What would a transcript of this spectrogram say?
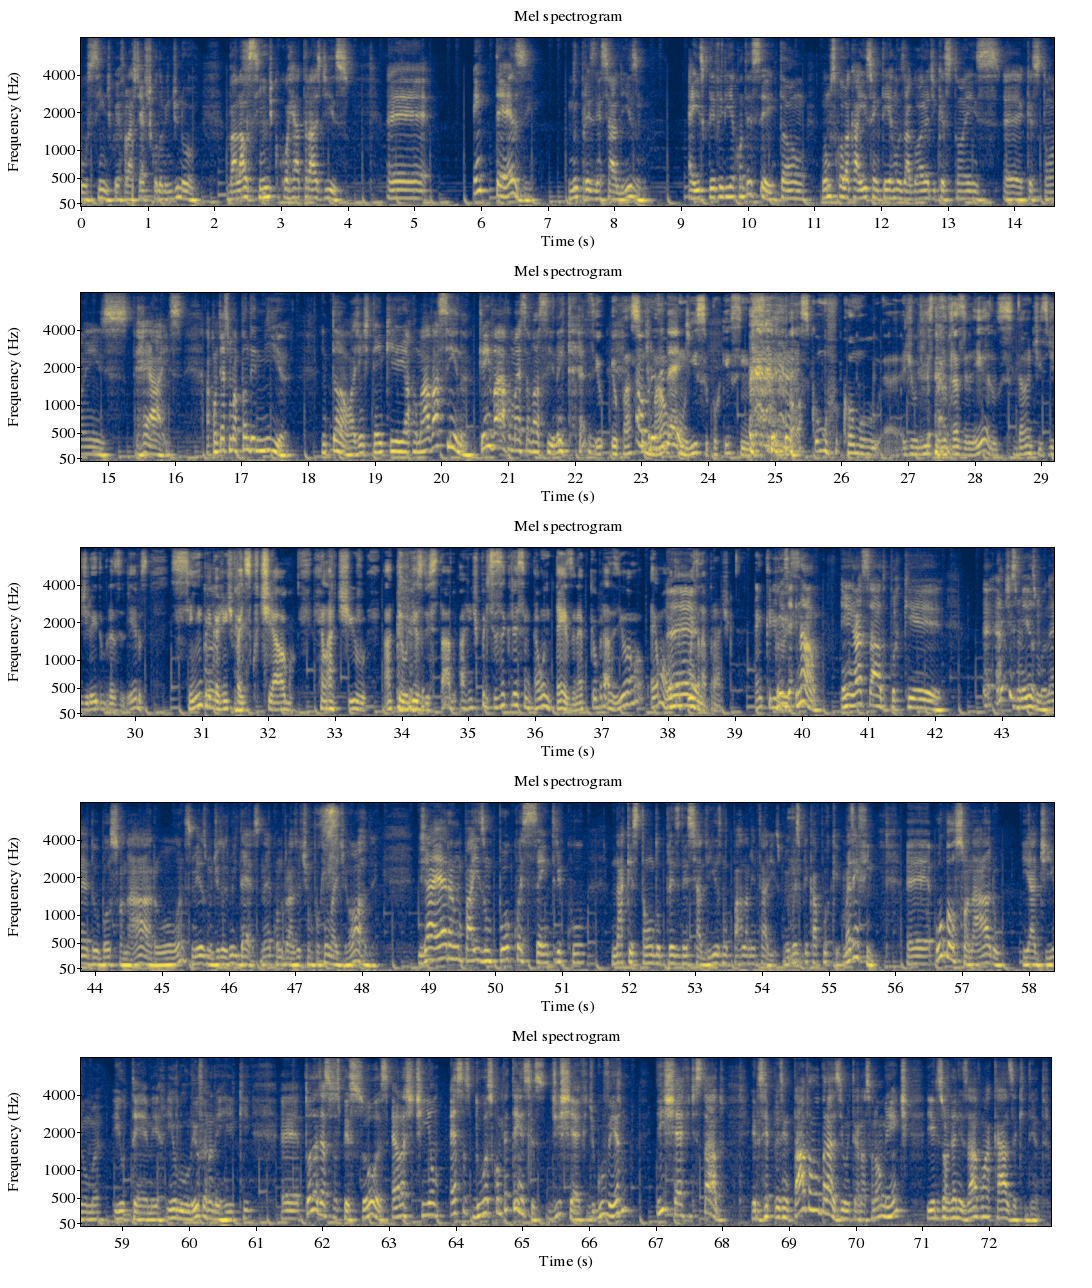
o síndico, ia falar chefe de condomínio de novo. Vai lá o síndico correr atrás disso. É, em tese, no presidencialismo, é isso que deveria acontecer. Então, vamos colocar isso em termos agora de questões, é, questões reais. Acontece uma pandemia. Então, a gente tem que arrumar a vacina. Quem vai arrumar essa vacina, em tese? Eu, eu passo é mal com isso, porque assim, nós, como, como uh, juristas brasileiros, estudantes de direito brasileiros, sempre que a gente vai discutir algo relativo a teorias do Estado, a gente precisa acrescentar um em tese, né? Porque o Brasil é uma, é uma outra é... coisa na prática. É incrível é, isso. Não, é engraçado, porque antes mesmo né, do Bolsonaro, ou antes mesmo de 2010, né, quando o Brasil tinha um pouquinho mais de ordem, já era um país um pouco excêntrico na questão do presidencialismo parlamentarismo. Eu vou explicar por quê. Mas enfim, é, o Bolsonaro e a Dilma e o Temer e o Lula e o Fernando Henrique, é, todas essas pessoas elas tinham essas duas competências de chefe de governo e chefe de Estado. Eles representavam o Brasil internacionalmente e eles organizavam a casa aqui dentro.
